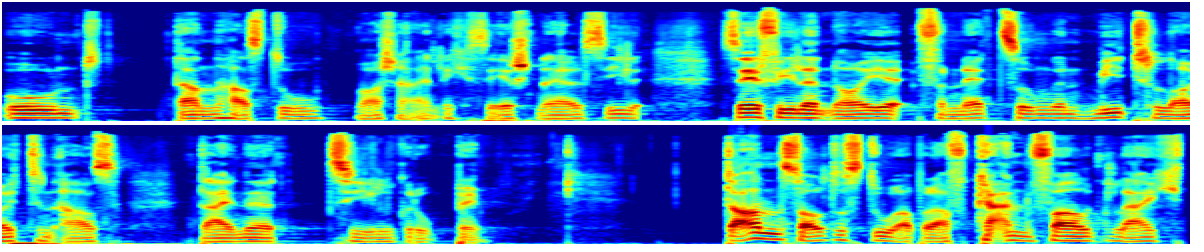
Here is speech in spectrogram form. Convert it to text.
und dann hast du wahrscheinlich sehr schnell sehr viele neue Vernetzungen mit Leuten aus deiner Zielgruppe. Dann solltest du aber auf keinen Fall gleich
